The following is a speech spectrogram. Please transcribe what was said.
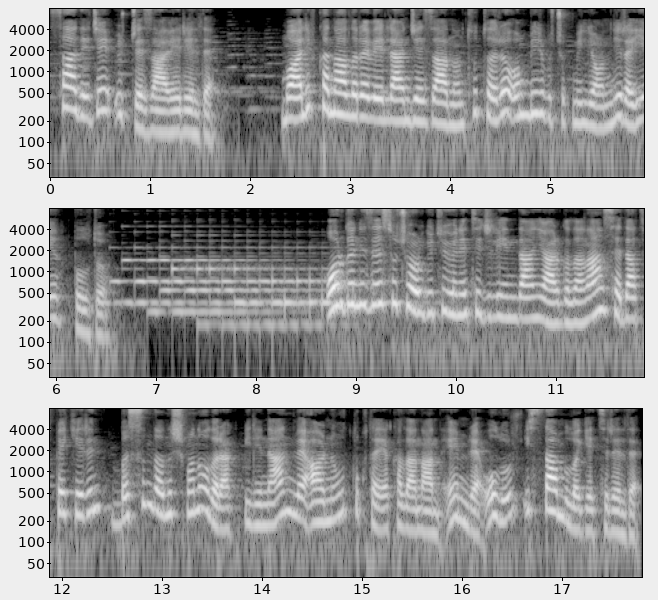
sadece 3 ceza verildi. Muhalif kanallara verilen cezanın tutarı 11,5 milyon lirayı buldu. Organize suç örgütü yöneticiliğinden yargılanan Sedat Peker'in basın danışmanı olarak bilinen ve Arnavutluk'ta yakalanan Emre Olur İstanbul'a getirildi.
